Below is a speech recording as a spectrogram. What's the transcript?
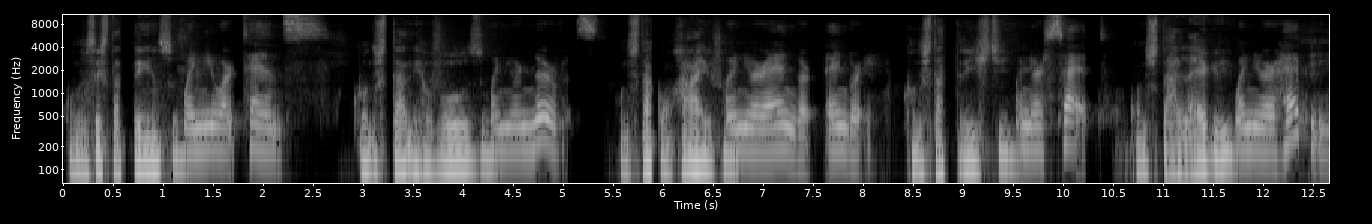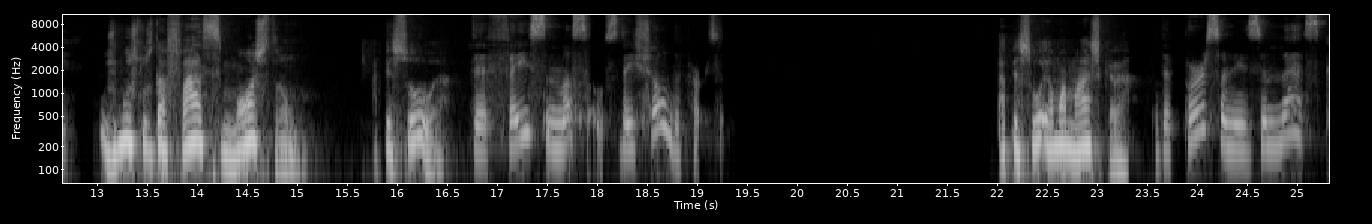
quando você está tenso, When you are tense, quando está nervoso, when you're nervous, quando está com raiva, anger, angry, quando está triste, sad, quando está alegre. happy. Os músculos da face mostram a pessoa. The face muscles, they show the person. A pessoa é uma máscara. The person is a mask.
